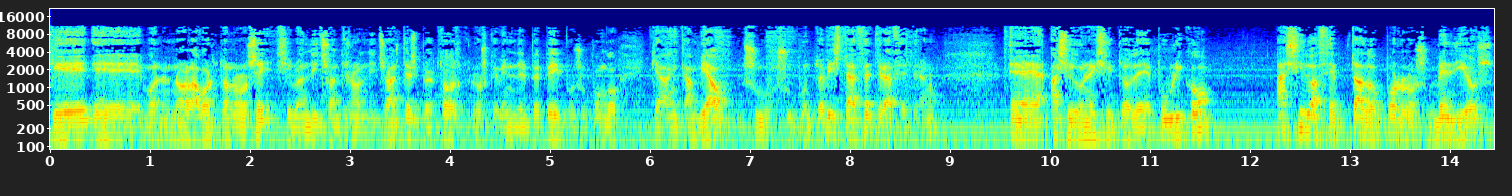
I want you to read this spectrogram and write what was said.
que, eh, bueno, no el aborto no lo sé, si lo han dicho antes no lo han dicho antes, pero todos los que vienen del PP, pues supongo que han cambiado su, su punto de vista, etcétera, etcétera. ¿no? Eh, ha sido un éxito de público, ha sido aceptado por los medios,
